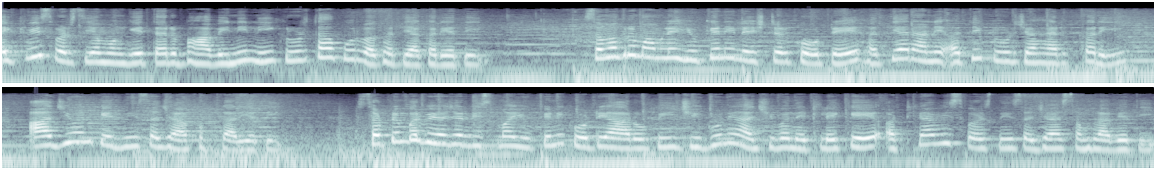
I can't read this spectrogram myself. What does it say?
એકવીસ વર્ષીય મંગેતર ભાવિનીની ક્રૂરતાપૂર્વક હત્યા કરી હતી. સમગ્ર મામલે યુકેની લેસ્ટર કોર્ટે હત્યારાને અતિ ક્રૂર જાહેર કરી આજીવન કેદની સજા ફટકારી હતી. સપ્ટેમ્બર બે હજાર વીસમાં યુકેની કોર્ટે આરોપી જીગુને આજીવન એટલે કે અઠ્યાવીસ વર્ષની સજા સંભળાવી હતી.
